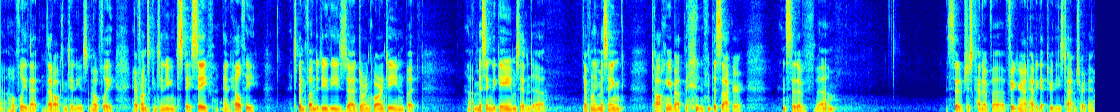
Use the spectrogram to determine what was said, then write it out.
uh, hopefully that that all continues, and hopefully everyone's continuing to stay safe and healthy. It's been fun to do these uh, during quarantine, but uh, missing the games and uh, definitely missing talking about the the soccer instead of um, instead of just kind of uh, figuring out how to get through these times right now.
